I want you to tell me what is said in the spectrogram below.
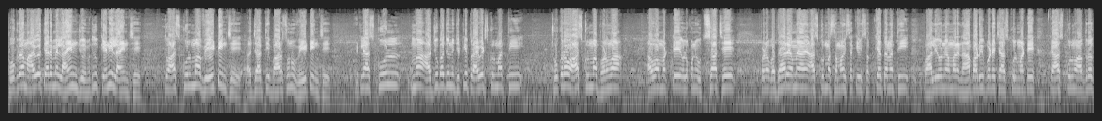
પ્રોગ્રામ આવ્યો ત્યારે મેં લાઈન જોઈ. મેં કીધું, કેની લાઈન છે? તો આ સ્કૂલમાં વેઇટિંગ છે, હજારથી બારસોનું વેઇટિંગ છે. એટલે આ સ્કૂલમાં આજુબાજુની જેટલી પ્રાઇવેટ સ્કૂલમાંથી છોકરાઓ આ સ્કૂલમાં ભણવા આવવા માટે એ લોકોને ઉત્સાહ છે, પણ વધારે અમે આ સ્કૂલમાં સમાવી શકીએ એવી શક્યતા નથી. વાલીઓને અમારે ના પાડવી પડે છે આ સ્કૂલ માટે, કે આ સ્કૂલનો આગ્રહ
